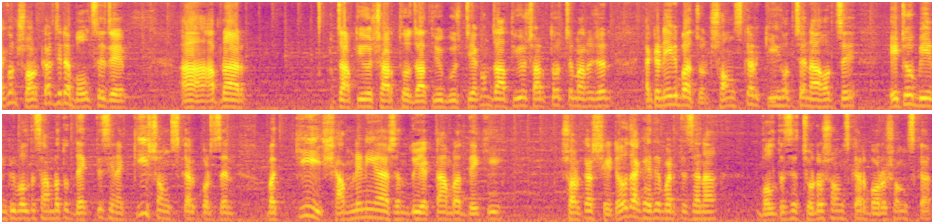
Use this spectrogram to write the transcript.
এখন সরকার যেটা বলছে যে আপনার জাতীয় স্বার্থ, জাতীয় গোষ্ঠী, এখন জাতীয় স্বার্থ হচ্ছে মানুষের একটা নির্বাচন। সংস্কার কি হচ্ছে না হচ্ছে এটাও বিএনপি বলতেছে, আমরা তো দেখতেছি না কি সংস্কার করছেন বা কি সামনে নিয়ে আসেন। দুই একটা আমরা দেখি। সরকার সেটাও দেখাইতে পারতেছে না। বলতেছে ছোট সংস্কার, বড় সংস্কার।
